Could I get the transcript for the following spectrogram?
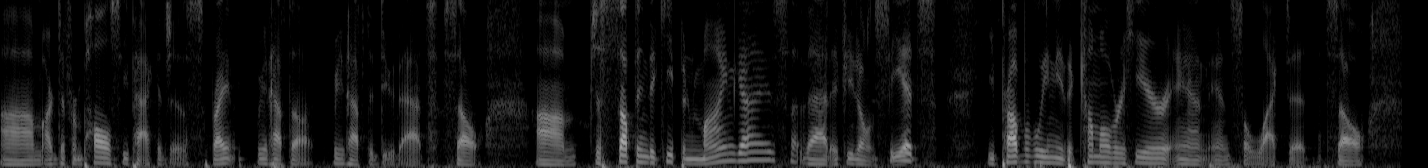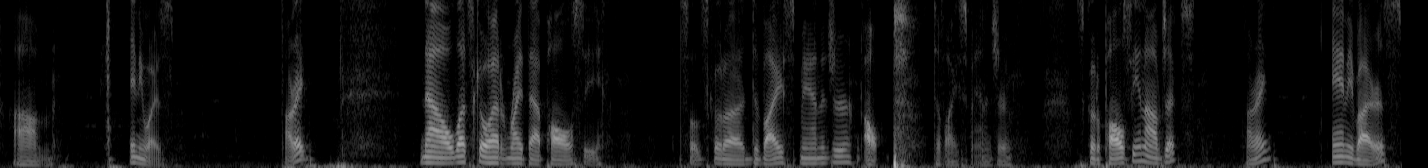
um, our different policy packages, right? We'd have to we'd have to do that. So um, just something to keep in mind, guys, that if you don't see it, you probably need to come over here and, and select it. So um, anyways, all right. Now let's go ahead and write that policy. So let's go to device manager. Oh, pff, device manager. Let's go to policy and objects. All right. Antivirus.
